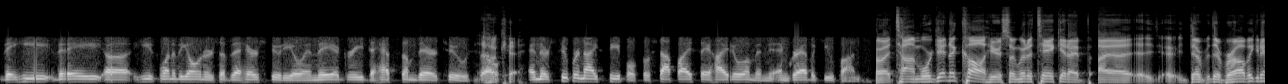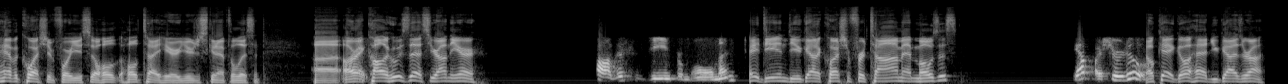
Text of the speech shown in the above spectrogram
they he they uh, he's one of the owners of the hair studio, and they agreed to have some there too. So, okay. and they're super nice people. So stop by, say hi to them, and, and grab a coupon. All right, Tom, we're getting a call here, so I'm going to take it. I, I uh, they're, they're probably going to have a question for you, so hold hold tight here. You're just going to have to listen. Uh, all right, caller, who's this? You're on the air. Oh, this is Dean from Holmen. Hey, Dean, do you got a question for Tom at Moses? Yep, I sure do. Okay, go ahead. You guys are on.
